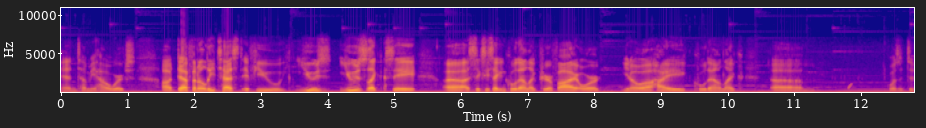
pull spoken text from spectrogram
and tell me how it works. Uh, definitely test if you use, use like, say, uh, a 60 second cooldown like Purify, or you know a high cooldown like um, was it D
